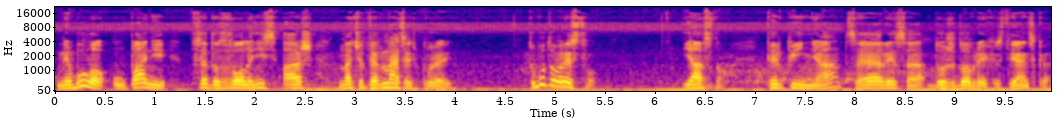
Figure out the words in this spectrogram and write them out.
не було у пані все дозволеність аж на 14 курей. Тому товариство, ясно, терпіння це риса дуже добра і християнська.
